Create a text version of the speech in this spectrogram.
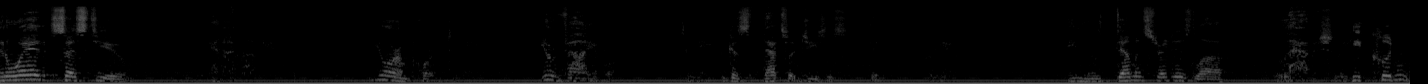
In a way that says to you, and I love you. You're important to me. You're valuable to me. Because that's what Jesus did for you. He demonstrated his love lavishly. He couldn't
